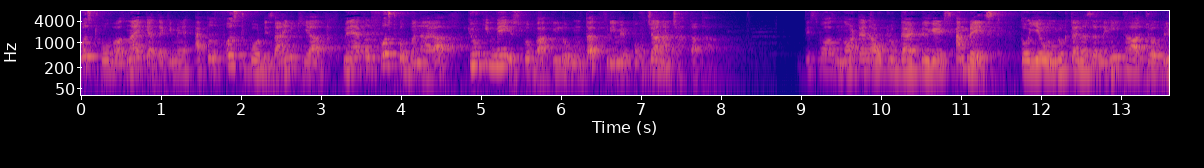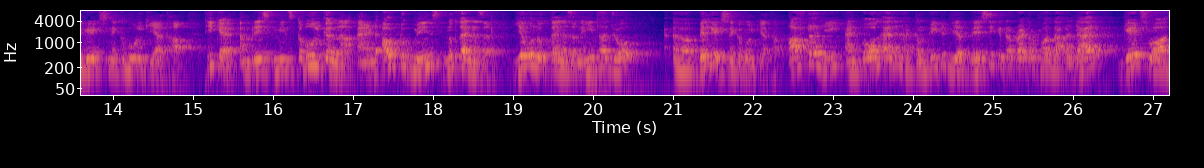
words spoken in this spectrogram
फ़र्स्ट को वॉजनाइक कहते कि मैंने एप्पल फ़र्स्ट को डिज़ाइन किया, मैंने एप्पल फ़र्स्ट को बनाया, क्योंकि मैं इसको बाकी लोगों तक फ्री में पहुंचाना चाहता था। This was not an outlook that Bill Gates embraced तो ये वो नुकता नज़र नहीं था जो बिलगेट्स ने कबूल किया था। ठीक है एम्ब्रेस मींस कबूल करना एंड आउटलुक मींस नुकता नज़र। ये वो नुकता नज़र नहीं था जो बिल uh, गेट्स ने कबूल किया था। After he and Paul Allen had completed their BASIC interpreter for the Altair Gates was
